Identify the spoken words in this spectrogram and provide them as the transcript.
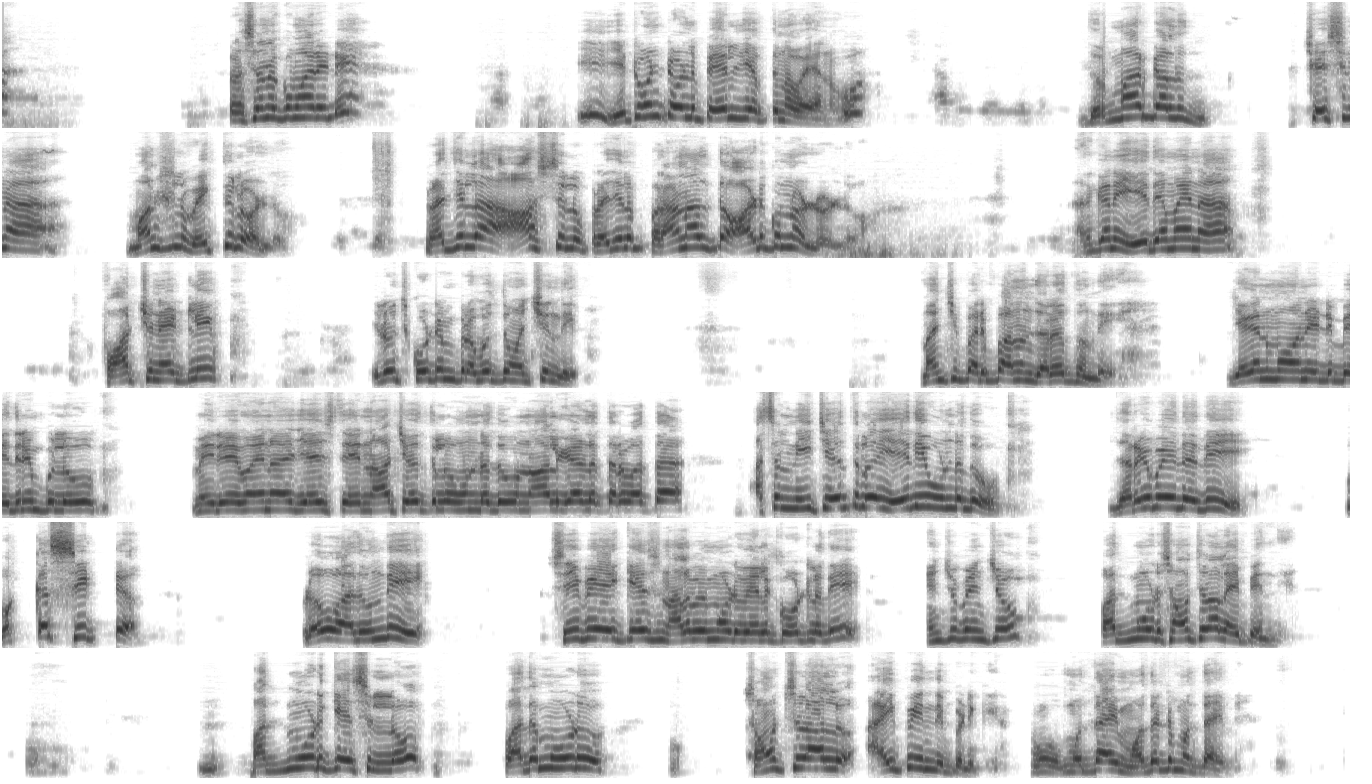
ప్రసన్న కుమార్ రెడ్డి? ఈ ఎటువంటి వాళ్ళు పేర్లు చెప్తున్నావా నువ్వు? దుర్మార్గాలు చేసిన మనుషులు వ్యక్తులు వాళ్ళు ప్రజల ఆస్తులు ప్రజల ప్రాణాలతో ఆడుకున్న వాళ్ళు అందుకని ఏదేమైనా ఫార్చునేట్లీ ఈరోజు కూటమి ప్రభుత్వం వచ్చింది. మంచి పరిపాలన జరుగుతుంది. జగన్మోహన్ రెడ్డి బెదిరింపులు మీరు ఏమైనా చేస్తే నా చేతిలో ఉండదు. నాలుగేళ్ళ తర్వాత అసలు నీ చేతిలో ఏది ఉండదు. జరగబోయేది అది. ఒక్క సిట్. ఇప్పుడు అది ఉంది. సిబిఐ కేసు నలభై మూడు వేల కోట్లది. ఇంచుమించు పదమూడు సంవత్సరాలు అయిపోయింది. పదమూడు కేసుల్లో పదమూడు సంవత్సరాలు అయిపోయింది ఇప్పటికి. ముద్దాయి మొదటి ముద్దాయి.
